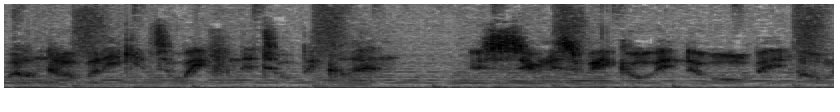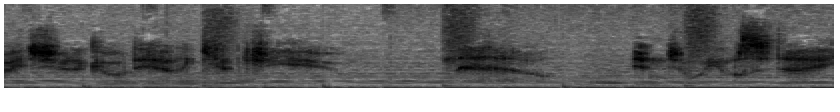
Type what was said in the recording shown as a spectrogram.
Well, nobody gets away from the Toppat Clan. As soon as we got into orbit, I made sure to go down and capture you. Now, enjoy your stay.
